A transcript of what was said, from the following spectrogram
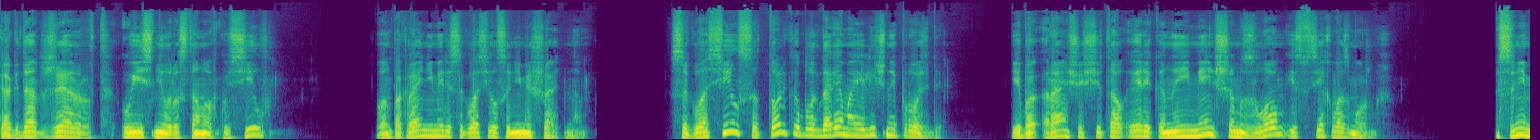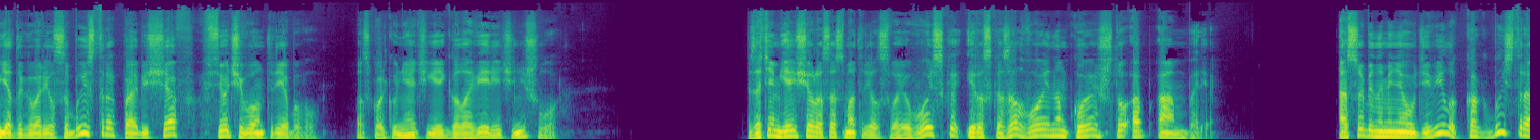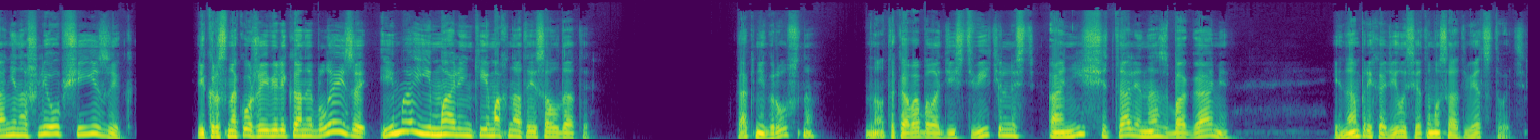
Когда Джерард уяснил расстановку сил, он, по крайней мере, согласился не мешать нам. Согласился только благодаря моей личной просьбе, ибо раньше считал Эрика наименьшим злом из всех возможных. С ним я договорился быстро, пообещав все, чего он требовал, поскольку ни о чьей голове речи не шло. Затем я еще раз осмотрел свое войско и рассказал воинам кое-что об Амбаре. Особенно меня удивило, как быстро они нашли общий язык. И краснокожие великаны Блейза, и мои маленькие мохнатые солдаты. Как ни грустно, но такова была действительность, они считали нас богами, и нам приходилось этому соответствовать.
